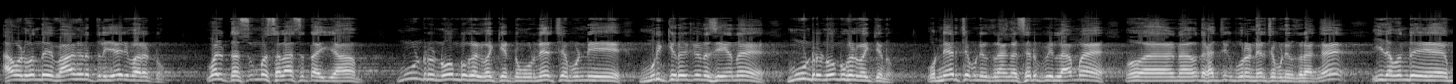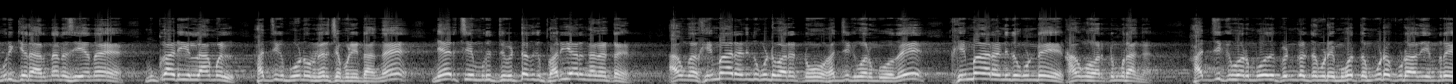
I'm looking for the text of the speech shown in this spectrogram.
அவள் வந்து வாகனத்தில் ஏறி வரட்டும். வல் தசும சலாசத்த ஐயாம். மூன்று நோன்புகள் வைக்கட்டும். ஒரு நேர்ச்சியை பண்ணி முறிக்கிறதுக்கு என்ன செய்யணும்? மூன்று நோன்புகள் வைக்கணும். ஒரு நேர்ச்சை பண்ணியிருக்கிறாங்க செருப்பு இல்லாமல் நான் வந்து ஹஜ்ஜுக்கு போகிற நேர்ச்சை பண்ணியிருக்கிறாங்க இதை வந்து முறிக்கிறா இருந்தால் என்ன செய்யணும்? முக்காடி இல்லாமல் ஹஜ்ஜுக்கு போகணும் ஒரு நேர்ச்சை பண்ணிட்டாங்க. நேர்ச்சியை முடித்து விட்டு அதுக்கு பரிகாரம் காணட்டும். அவங்க ஹிமார் அணிந்து கொண்டு வரட்டும். ஹஜ்ஜுக்கு வரும்போது ஹிமார் அணிந்து கொண்டு அவங்க வரட்டும்ங்கிறாங்க. ஹஜ்ஜுக்கு வரும்போது பெண்கள் தங்களுடைய முகத்தை மூடக்கூடாது என்று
